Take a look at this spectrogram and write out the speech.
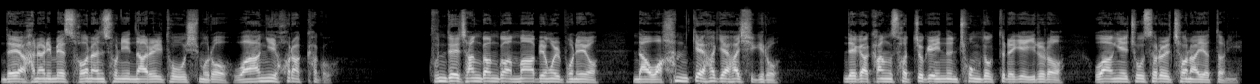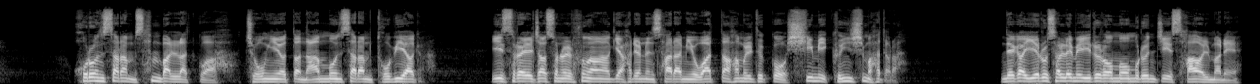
내 하나님의 선한 손이 나를 도우심으로 왕이 허락하고 군대 장관과 마병을 보내어 나와 함께 하게 하시기로 내가 강 서쪽에 있는 총독들에게 이르러 왕의 조서를 전하였더니 호론 사람 산발랏과 종이었던 암몬 사람 도비아가 이스라엘 자손을 흥황하게 하려는 사람이 왔다 함을 듣고 심히 근심하더라. 내가 예루살렘에 이르러 머무른 지 사흘 만에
